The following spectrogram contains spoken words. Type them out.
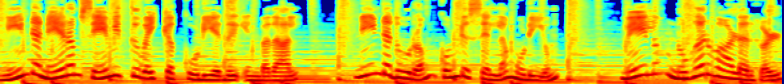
நீண்ட நேரம் சேமித்து வைக்கக்கூடியது என்பதால் நீண்ட தூரம் கொண்டு செல்ல முடியும். மேலும் நுகர்வாளர்கள்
